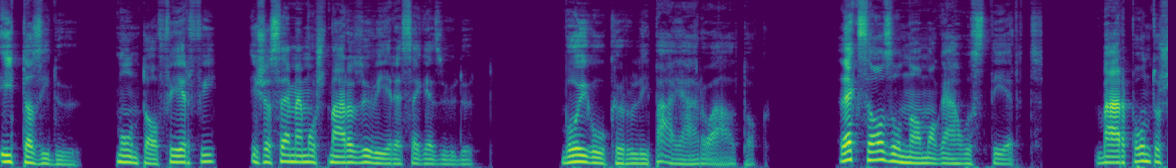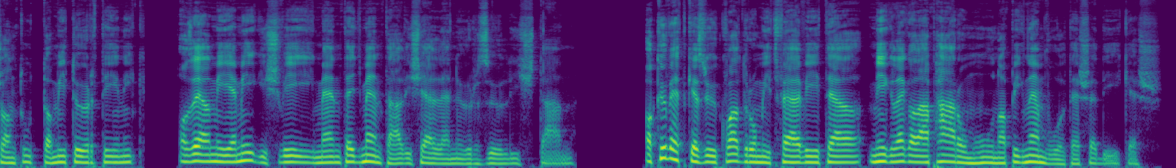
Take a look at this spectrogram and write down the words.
Itt az idő, mondta a férfi, és a szeme most már az övére szegeződött. Bolygó körüli pályára álltak. Lexa azonnal magához tért. Bár pontosan tudta, mi történik, az elméje mégis végigment egy mentális ellenőrző listán. A következő kvadromit felvétel még legalább három hónapig nem volt esedékes,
